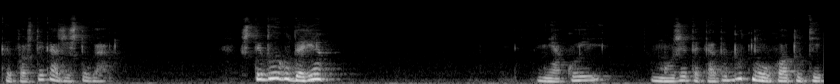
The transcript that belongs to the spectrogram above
Какво ще кажеш тогава? Ще благодаря. Някой може така да бутне ухото ти,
